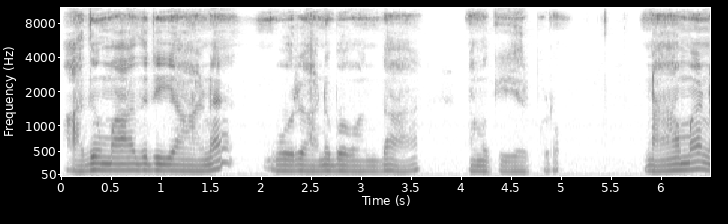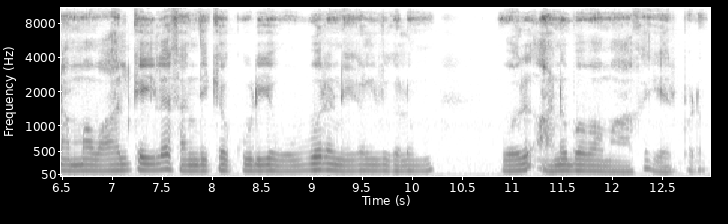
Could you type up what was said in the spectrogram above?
அது மாதிரியான ஒரு அனுபவம் தான் நமக்கு ஏற்படும். நாம் நம்ம வாழ்க்கையில் சந்திக்கக்கூடிய ஒவ்வொரு நிகழ்வுகளும் ஒரு அனுபவமாக ஏற்படும்.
